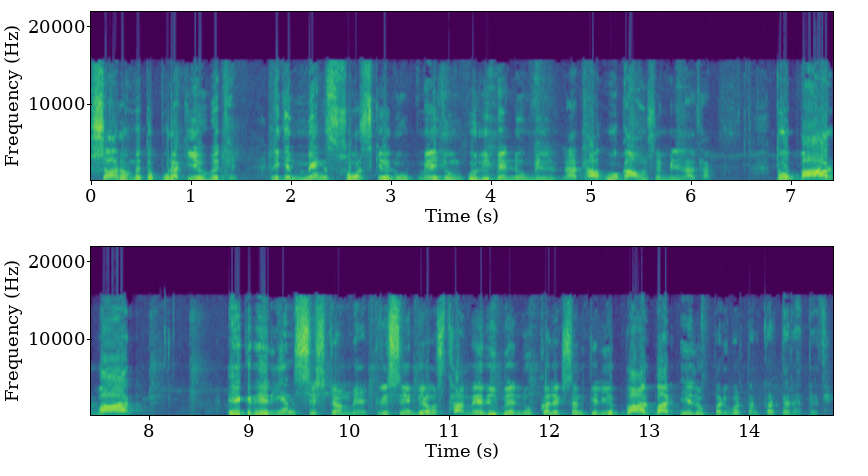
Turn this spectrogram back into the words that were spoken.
शहरों में तो पूरा किए हुए थे, लेकिन मेन सोर्स के रूप में जो उनको रिवेन्यू मिलना था, वो गाँव से मिलना था। तो बार बार एग्रेरियन सिस्टम में, कृषि व्यवस्था में रिवेन्यू कलेक्शन के लिए बार बार ये लोग परिवर्तन करते रहते थे।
